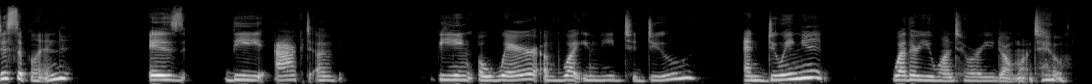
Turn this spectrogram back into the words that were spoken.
Discipline is the act of being aware of what you need to do and doing it whether you want to or you don't want to.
